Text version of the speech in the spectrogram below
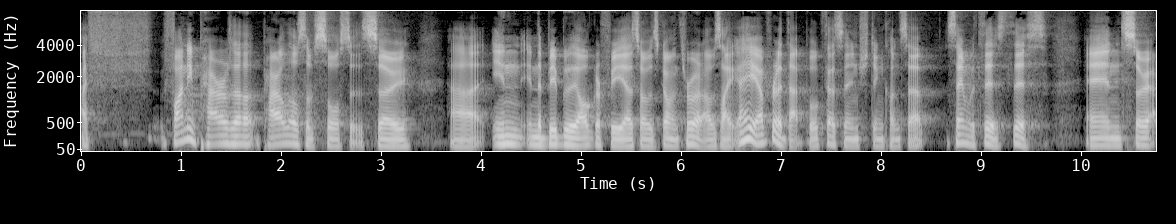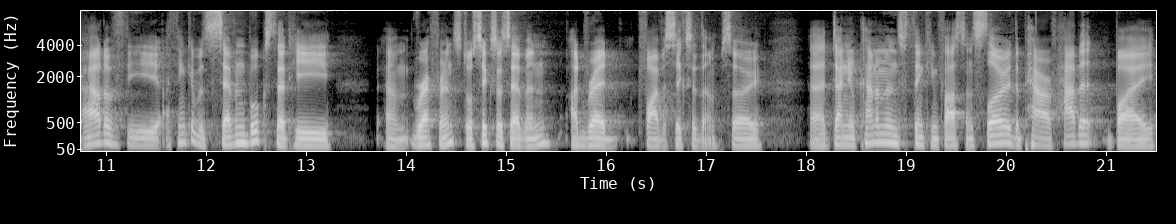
I finding parallel, parallels of sources. So uh, in in the bibliography, as I was going through it, I was like, "Hey, I've read that book. That's an interesting concept." Same with this, this, and so out of the, I think it was seven books that he um, referenced, or six or seven, I'd read five or six of them. So uh, Daniel Kahneman's Thinking Fast and Slow, The Power of Habit by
